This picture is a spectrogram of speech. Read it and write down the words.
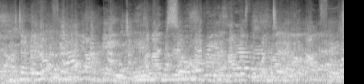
You've done a lot from a young age, and I'm so happy that I was the one to make it out for you.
